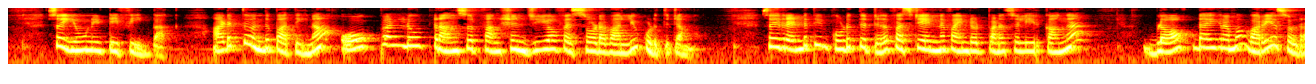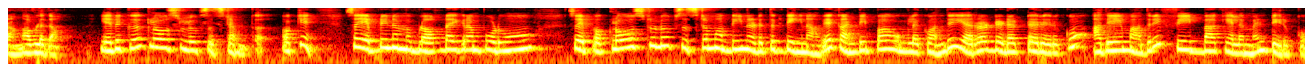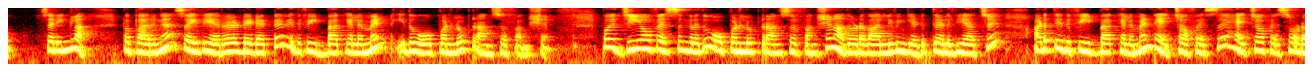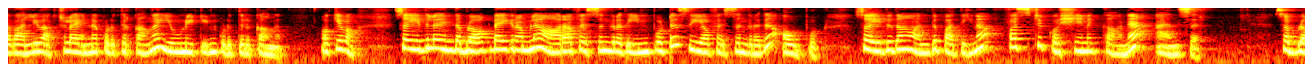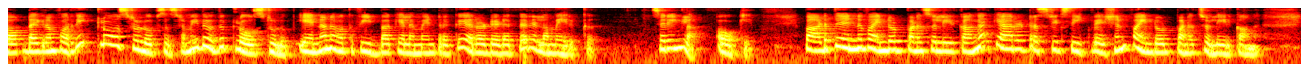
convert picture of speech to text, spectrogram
ஸோ யூனிட்டி ஃபீட்பேக் அடுத்து வந்து பார்த்தீங்கன்னா open loop transfer function G value கொடுத்துட்டாங்க. ஸோ இது ரெண்டுத்தையும் கொடுத்துட்டு ஃபஸ்ட்டு என்ன ஃபைண்ட் அவுட் பண்ண சொல்லியிருக்காங்க? பிளாக் டயக்ராமை வரைய சொல்கிறாங்க அவ்வளோதான் எதுக்கு? க்ளோஸ் லூப் சிஸ்டம்க்கு ஓகே ஸோ எப்படி நம்ம பிளாக் டயக்ராம் போடுவோம்? ஸோ இப்போ க்ளோஸ் டு லூப் சிஸ்டம் அப்படின்னு எடுத்துக்கிட்டிங்கனாவே கண்டிப்பாக உங்களுக்கு வந்து எரர் டிடெக்டர் இருக்கும். அதே மாதிரி ஃபீட்பேக் எலமெண்ட் இருக்கும். சரிங்களா? இப்போ பாருங்கள் ஸோ இது எரர் டிடக்டர் இது ஃபீட்பேக் எலமெண்ட் இது ஓப்பன் லூப் ட்ரான்ஸ்ஃபர் ஃபங்க்ஷன் இப்போ ஜி ஆஃப் எஸ்ங்கிறது ஓப்பன் லூப் ட்ரான்ஸ்ஃபர் ஃபங்க்ஷன் அதோட வேல்யூ இங்கே எடுத்து எழுதியாச்சு. அடுத்து இது feedback element H of S H of எஸ்ஸோட value ஆக்சுவலாக என்ன கொடுத்துருக்காங்க? யூனிட்டின்னு கொடுத்துருக்காங்க. ஓகேவா ஸோ இதில் இந்த பிளாக் டயக்ராமில் ஆர் ஆஃப் எஸ்ங்கிறது இன்புட்டு சி ஆஃப் எஸ்ங்கிறது அவுட்புட் ஸோ இதுதான் வந்து பார்த்தீங்கன்னா first கொஷினுக்கான answer so block diagram for the close to loop system இது வந்து க்ளோஸ் டு லூப் ஏன்னா நமக்கு ஃபீட்பேக் எலமெண்ட் இருக்குது எரோ டிடெக்டர் எல்லாமே இருக்குது சரிங்களா? ஓகே இப்போ அடுத்து என்ன ஃபைண்ட் அவுட் பண்ண சொல்லியிருக்காங்க? கேரக்டரிஸ்டிக்ஸ் ஈக்குவேஷன் ஃபைண்ட் அவுட் பண்ண சொல்லியிருக்காங்க.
